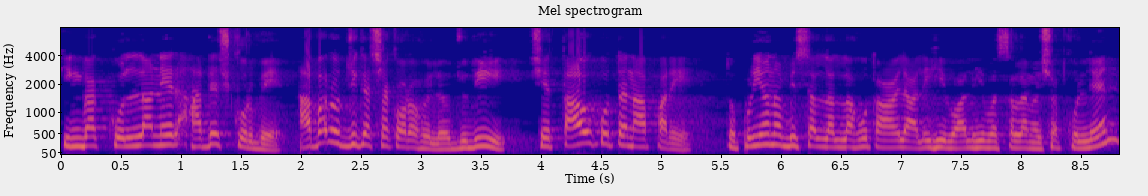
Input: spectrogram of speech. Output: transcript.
কিংবা কল্যাণের আদেশ করবে। আবারও জিজ্ঞাসা করা হলো যদি সে তাও করতে না পারে? তো প্রিয় নবী সাল্লাহু তাল আলহি আলহি ওয়াসাল্লাম ইরশাদ করলেন,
